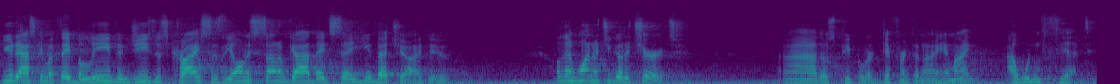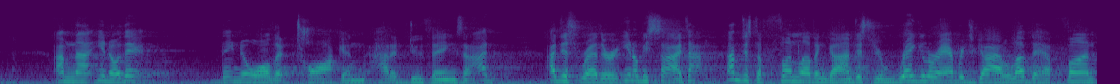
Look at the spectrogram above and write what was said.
You'd ask them if they believe in Jesus Christ as the only Son of God, they'd say, you betcha I do. Well, then why don't you go to church? ah, those people are different than I am. I, I wouldn't fit. I'm not, you know, they, they know all that talk and how to do things. And I, I just rather, you know, besides, I, I'm just a fun loving guy. I'm just your regular average guy. I love to have fun.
